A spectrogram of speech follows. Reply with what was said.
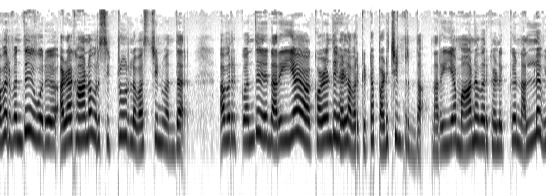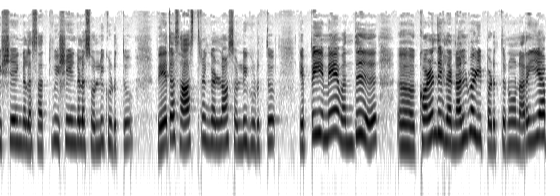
அவர் வந்து ஒரு அழகான ஒரு சிற்றூரில் வசிச்சுன்னு வந்தார். அவருக்கு வந்து நிறைய குழந்தைகள் அவர்கிட்ட படிச்சுட்டு இருந்தா. நிறைய மாணவர்களுக்கு நல்ல விஷயங்களை சத் விஷயங்களை சொல்லி கொடுத்து வேத சாஸ்திரங்கள்லாம் சொல்லி கொடுத்து எப்பயுமே வந்து குழந்தைகளை நல்வழிப்படுத்தணும் நிறைய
